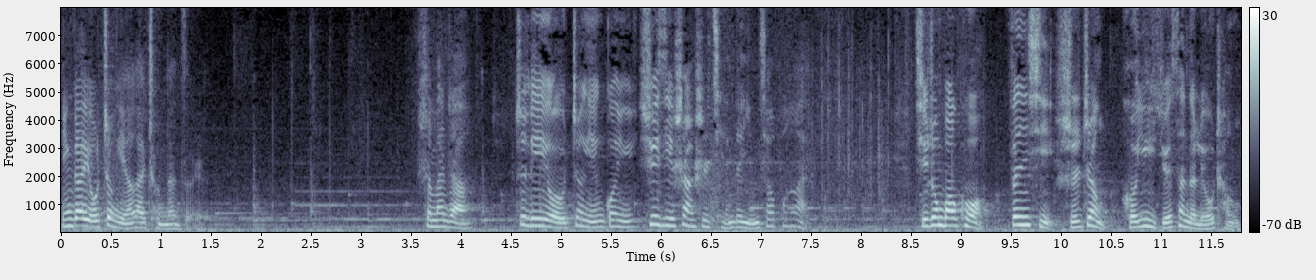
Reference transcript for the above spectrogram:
应该由郑岩来承担责任。沈班长。这里有郑言关于薛记上市前的营销方案，其中包括分析实证和预决算的流程，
